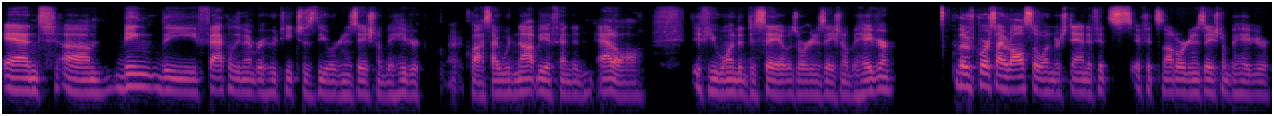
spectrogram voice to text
and um, being the faculty member who teaches the organizational behavior uh, class, I would not be offended at all if you wanted to say it was organizational behavior but of course i would also understand if it's if it's not organizational behavior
